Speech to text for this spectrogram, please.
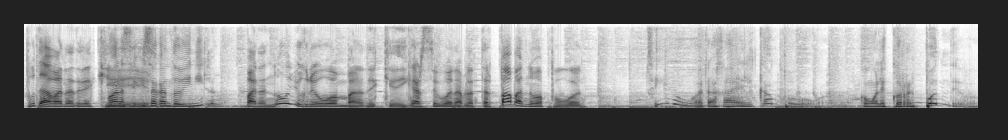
Puta, van a tener que. ¿Van a seguir sacando vinilo? Van a- no, yo creo, weón, van a tener que dedicarse, weón, a plantar papas nomás, pues, weón. Sí, po, a trabajar en el campo, po, como les corresponde. po.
